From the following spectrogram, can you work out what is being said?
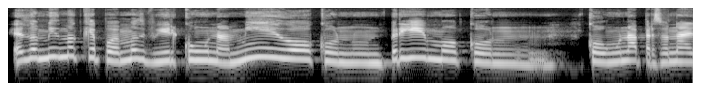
Es lo mismo que podemos vivir con un amigo, con un primo, con, con una persona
